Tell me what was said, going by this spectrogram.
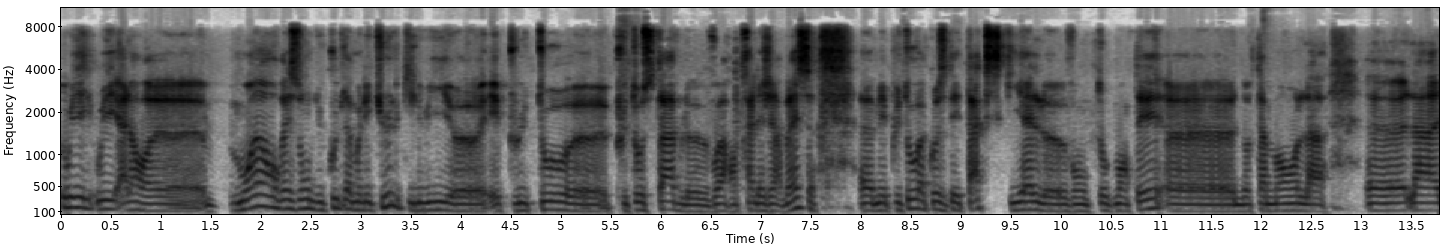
Oui, oui. Alors euh, moins en raison du coût de la molécule qui lui euh, est plutôt euh, plutôt stable, voire en très légère baisse, euh, mais plutôt à cause des taxes qui elles vont augmenter, euh, notamment la euh, la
